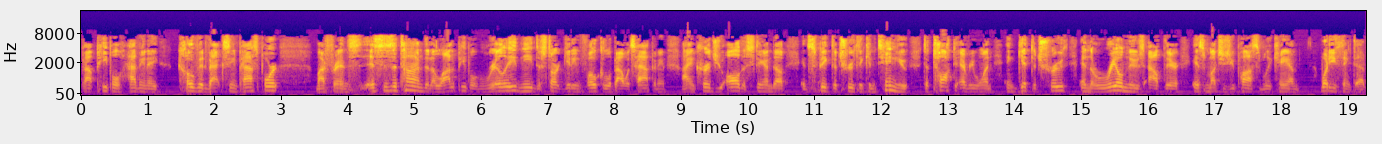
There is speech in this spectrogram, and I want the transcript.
about people having a COVID vaccine passport my friends, this is a time that a lot of people really need to start getting vocal about what's happening. I encourage you all to stand up and speak the truth and continue to talk to everyone and get the truth and the real news out there as much as you possibly can. What do you think, Deb?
